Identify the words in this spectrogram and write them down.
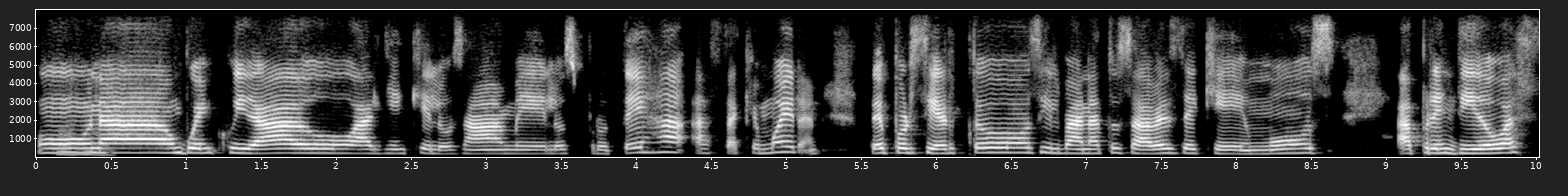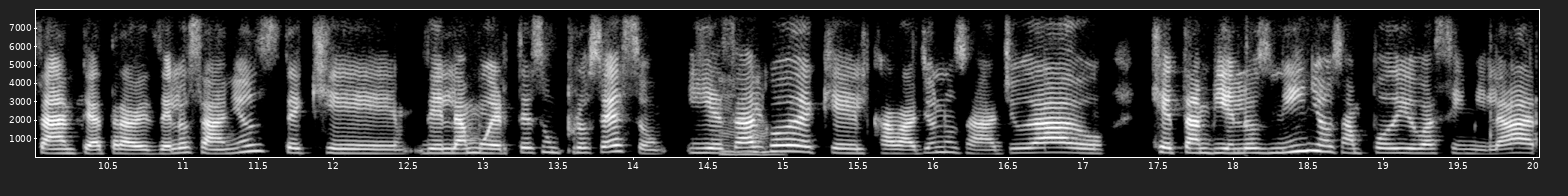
una, un buen cuidado, alguien que los ame, los proteja hasta que mueran. De por cierto, Silvana, tú sabes de que hemos aprendido bastante a través de los años de que de la muerte es un proceso y es algo de que el caballo nos ha ayudado, que también los niños han podido asimilar.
